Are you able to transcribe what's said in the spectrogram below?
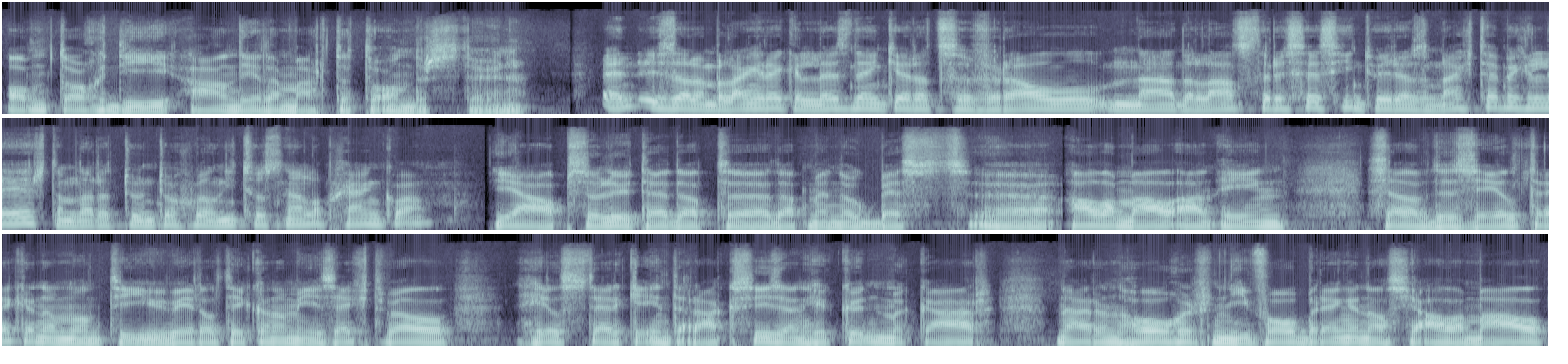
om toch die aandelenmarkten te ondersteunen. En is dat een belangrijke les, denk je, dat ze vooral na de laatste recessie in 2008 hebben geleerd, omdat het toen toch wel niet zo snel op gang kwam? Ja, absoluut. Hè. Dat, uh, dat men ook best uh, allemaal aan éénzelfde zeel trekken, want die wereldeconomie is echt wel heel sterke interacties en je kunt elkaar naar een hoger niveau brengen als je allemaal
